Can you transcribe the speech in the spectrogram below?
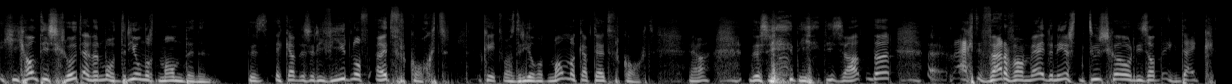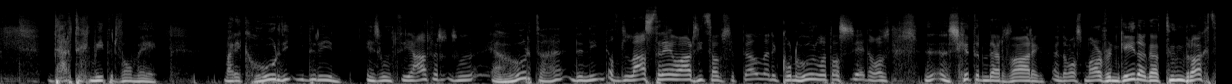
gigantisch groot en er mocht 300 man binnen. Dus ik heb dus Rivierlof uitverkocht. Oké, het was 300 man, maar ik heb het uitverkocht. Ja. Dus die, die zaten daar, eh, echt ver van mij. De eerste toeschouwer die zat, ik denk, 30 meter van mij. Maar ik hoorde iedereen in zo'n theater. Zo, je hoort dat, hè? De, op de laatste rij waren ze iets aan het vertellen en ik kon horen wat ze zei. Dat was een, een, schitterende ervaring. En dat was Marvin Gaye dat ik dat toen bracht.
